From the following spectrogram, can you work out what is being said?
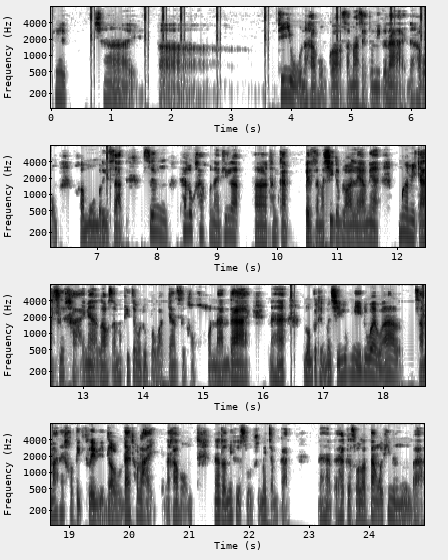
เพศชาย ที่อยู่นะครับผมก็สามารถใส่ตัวนี้ก็ได้นะครับผมข้อมูลบริษัท ซึ่งถ้าลูกค้าคนไหนที่ละทำการเป็นสมาชิกเรียบร้อยแล้วเนี่ยเมื่อมีการซื้อขายเนี่ยเราสามารถที่จะมาดูประวัติการซื้อของคนนั้นได้นะฮะรวมไปถึงบัญชีลูกหนี้ด้วยว่าสามารถให้เขาติดเครดิตเราได้เท่าไหร่นะครับผมนะตอนนี้คือศูนย์คือไม่จำกัดนะฮะแต่ถ้าเกิดว่าเราตั้งไว้ที่ 1 0,000 บาท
